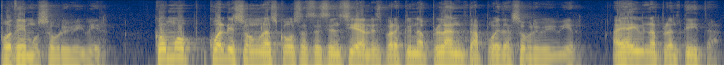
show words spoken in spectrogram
podemos sobrevivir. ¿Cuáles son las cosas esenciales para que una planta pueda sobrevivir? Ahí hay una plantita.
